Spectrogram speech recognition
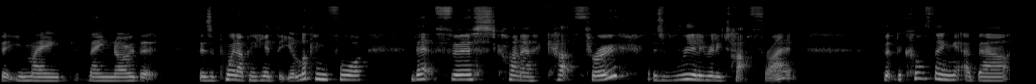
but you may may know that there's a point up ahead that you're looking for. That first kind of cut through is really really tough, right? But the cool thing about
